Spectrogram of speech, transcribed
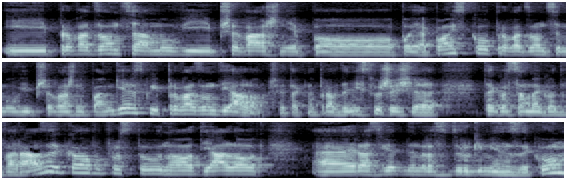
i prowadząca mówi przeważnie po, po japońsku, prowadzący mówi przeważnie po angielsku i prowadzą dialog, czyli tak naprawdę nie słyszy się tego samego dwa razy, tylko po prostu no, dialog e, raz w jednym, raz w drugim języku.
